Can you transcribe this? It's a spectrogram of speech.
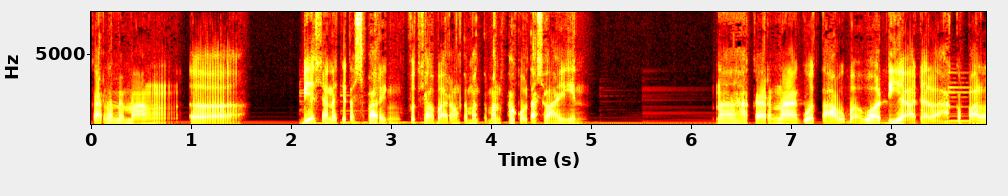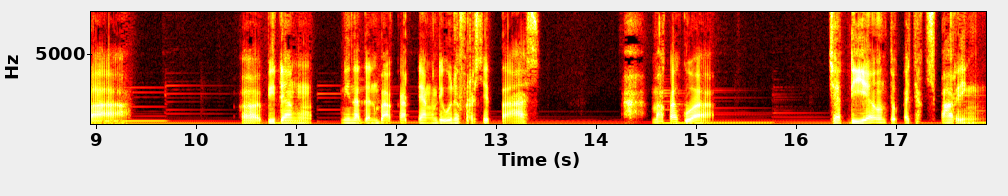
Karena memang uh, biasanya kita sparring futsal bareng teman-teman fakultas lain. Nah karena gue tahu bahwa dia adalah kepala uh, bidang minat dan bakat yang di universitas, maka gue chat dia untuk ajak sparring.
